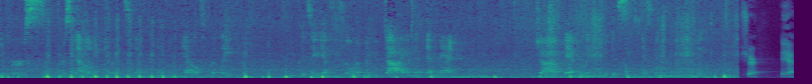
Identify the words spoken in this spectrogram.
diverse personality traits and everything. And yeah, ultimately you have fulfillment when you die, and that, and that job, that relationship is, has been completed. Sure. Yeah.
